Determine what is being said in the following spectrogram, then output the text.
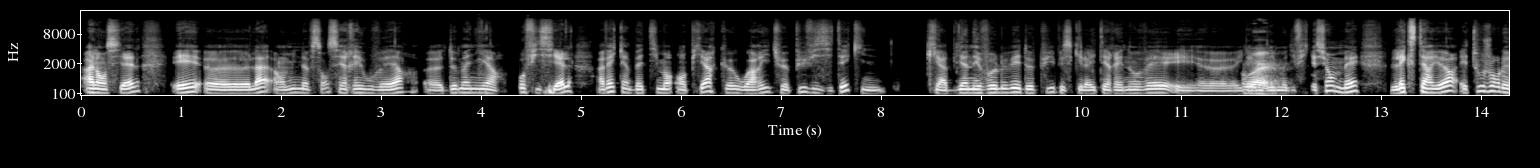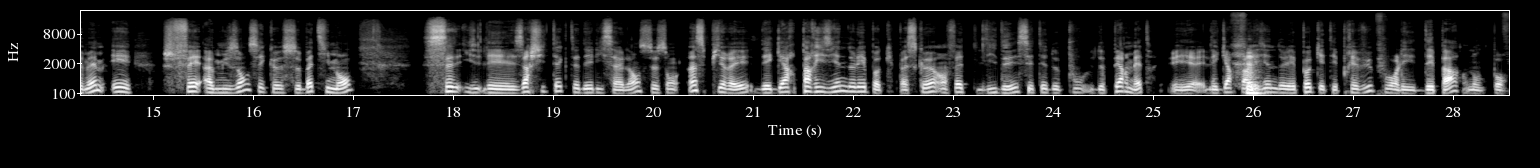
à l'ancienne. Et euh, là, en 1900, c'est réouvert euh, de manière officielle avec un bâtiment en pierre que Wari, tu as pu visiter, qui, qui a bien évolué depuis puisqu'il a été rénové et euh, il a eu des modifications, mais l'extérieur est toujours le même. Et fait amusant, c'est que ce bâtiment, les architectes d'Ellis Island se sont inspirés des gares parisiennes de l'époque parce que en fait l'idée c'était de, de permettre et les gares parisiennes de l'époque étaient prévues pour les départs donc pour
